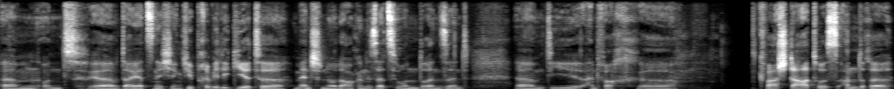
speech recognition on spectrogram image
ähm, und äh, da jetzt nicht irgendwie privilegierte Menschen oder Organisationen drin sind, ähm, die einfach äh, qua Status andere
